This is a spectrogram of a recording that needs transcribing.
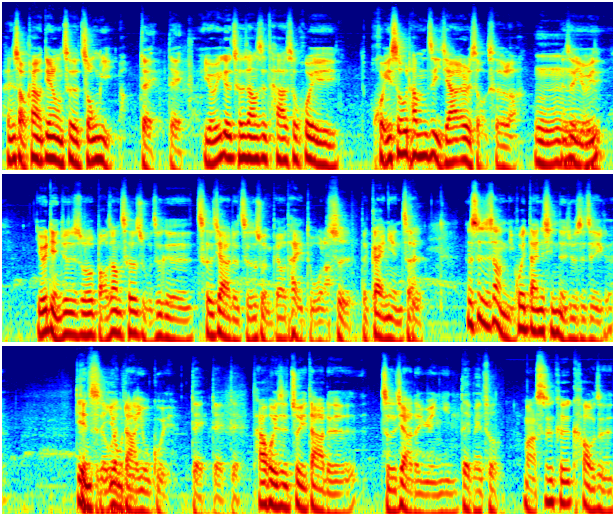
很少看到电动车的踪影嘛。对对。有一个车商是，他是会回收他们自己家的二手车了。嗯，嗯，嗯。但是有一有一点就是说，保障车主这个车价的折损不要太多了。是的概念在。那事实上，你会担心的就是这个。电池又大又贵，对对对，它会是最大的折价的原因。对，没错。马斯克靠着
